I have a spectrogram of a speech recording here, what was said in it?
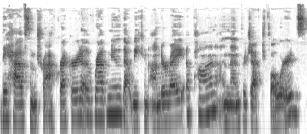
They have some track record of revenue that we can underwrite upon and then project forwards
